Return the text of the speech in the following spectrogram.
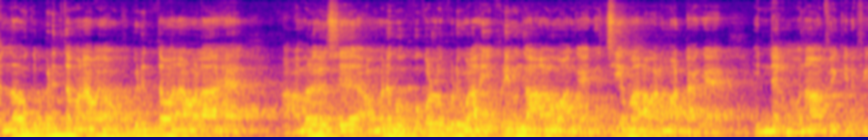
அல்லாவுக்கு பிடித்தவனாக அவனுக்கு பிடித்தவனவளாக அமல்கள் அவனுக்கு ஒப்புக்கொள்ளக்கூடியவளாக எப்படி இவங்க ஆகுவாங்க? நிச்சயமாக வரமாட்டாங்க. இன்னல் முனாஃபிக்கின எனஃபி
